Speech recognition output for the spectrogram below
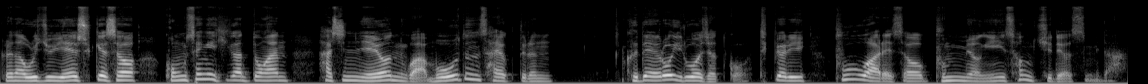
그러나 우리 주 예수께서 공생의 기간 동안 하신 예언과 모든 사역들은 그대로 이루어졌고 특별히 부활에서 분명히 성취되었습니다.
